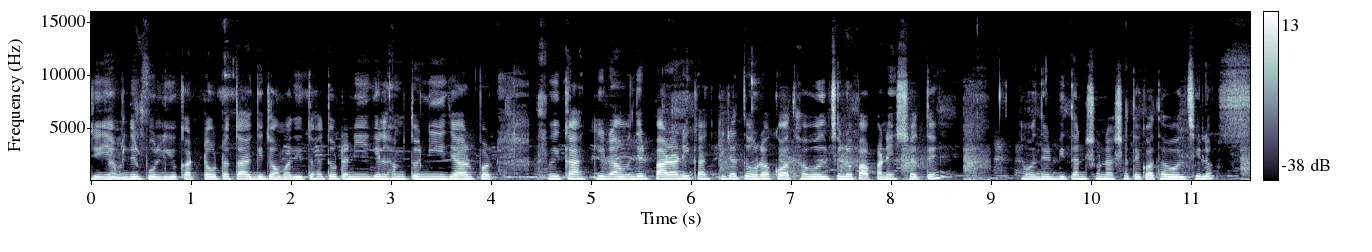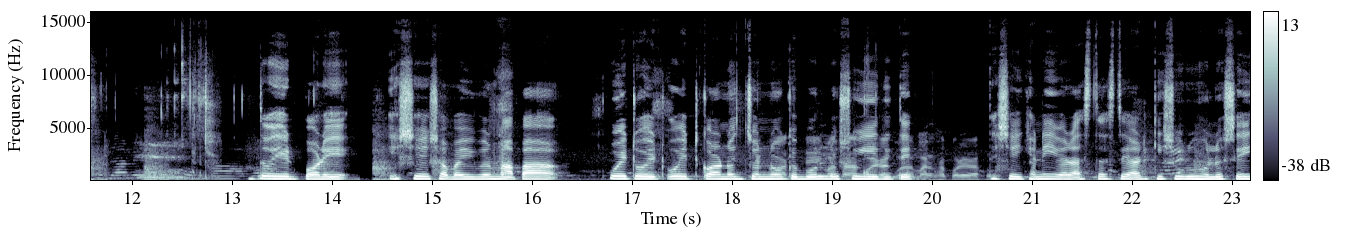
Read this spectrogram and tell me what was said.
যেই আমাদের পোলিও কার্ডটা ওটা তো আগে জমা দিতে হয়, তো ওটা নিয়ে গেলাম। তো নিয়ে যাওয়ার পর ওই কাকিরা, আমাদের পাড়ারই কাকিরা তো ওরা কথা বলছিল পাপানের সাথে। আমাদের বিতান সোনার সাথে কথা বলছিল। তো এরপরে এসে সবাই এবার মাপা ওয়েট ওয়েট ওয়েট করানোর জন্য ওকে বলল শুইয়ে দিতে। তো সেইখানেই এবার আস্তে আস্তে আর কি শুরু হলো সেই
